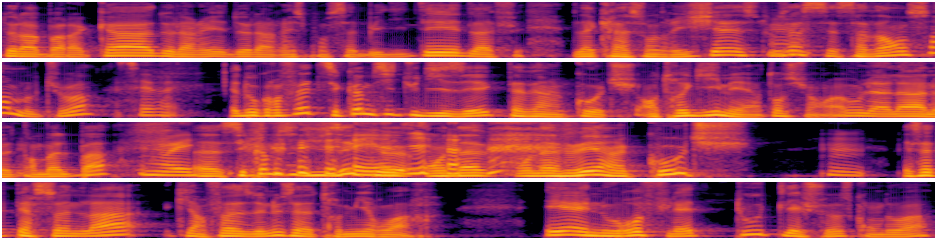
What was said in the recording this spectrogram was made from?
De la baraka, de la, de la responsabilité, de la, f- de la création de richesse, tout Mm. ça, ça, ça va ensemble, tu vois. C'est vrai. Et donc en fait, c'est comme si tu disais que tu avais un coach, entre guillemets, attention, hein, oulala, ne t'emballe pas. Oui. Euh, c'est comme si tu disais qu'on on avait un coach, Mm. et cette personne-là, qui est en face de nous, c'est notre miroir. Et elle nous reflète toutes les choses qu'on doit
